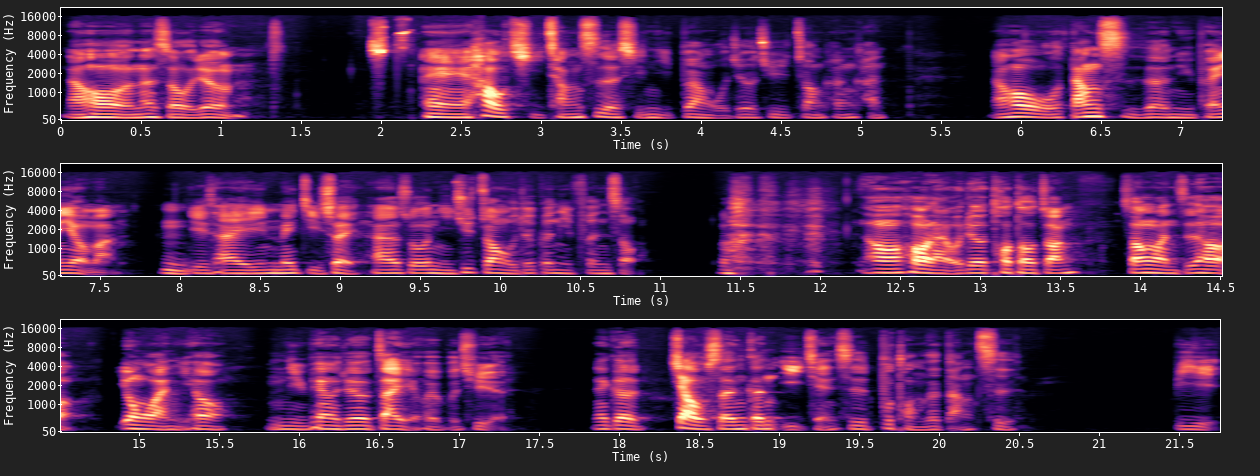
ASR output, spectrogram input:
然后那时候我就，哎，好奇尝试了心理，不然我就去装看看。然后我当时的女朋友嘛，嗯，也才没几岁，他就说：“你去装，我就跟你分手。”然后后来我就偷偷装，装完之后用完以后。女朋友就再也回不去了。那个叫声跟以前是不同的档次，比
